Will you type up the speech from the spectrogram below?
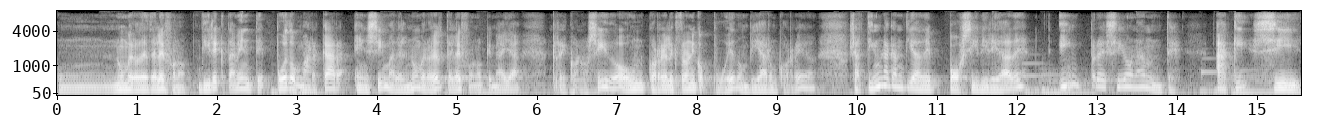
un número de teléfono, directamente puedo marcar encima del número del teléfono que me haya reconocido o un correo electrónico, puedo enviar un correo. O sea, tiene una cantidad de posibilidades impresionante. Aquí sí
